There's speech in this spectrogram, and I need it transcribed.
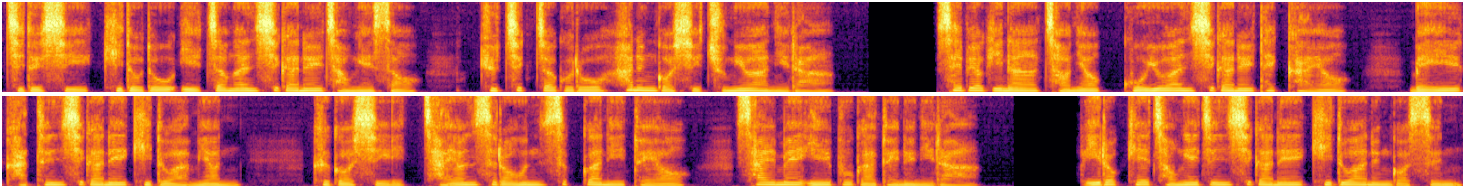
지듯이 기도도 일정한 시간을 정해서 규칙적으로 하는 것이 중요하니라. 새벽이나 저녁 고요한 시간을 택하여 매일 같은 시간에 기도하면 그것이 자연스러운 습관이 되어 삶의 일부가 되느니라. 이렇게 정해진 시간에 기도하는 것은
